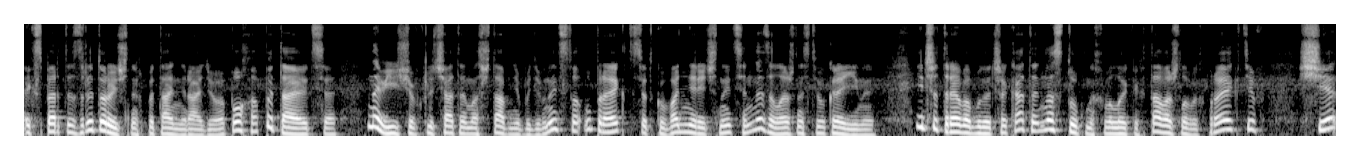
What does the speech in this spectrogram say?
Експерти з риторичних питань Радіо Епоха питаються, навіщо включати масштабні будівництва у проект святкування річниці незалежності України, і чи треба буде чекати наступних великих та важливих проєктів ще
